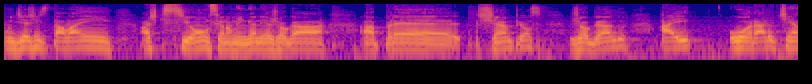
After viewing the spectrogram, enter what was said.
um dia a gente tá lá em, acho que Sion, se eu não me engano, ia jogar a pré-Champions, jogando. Aí o horário tinha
